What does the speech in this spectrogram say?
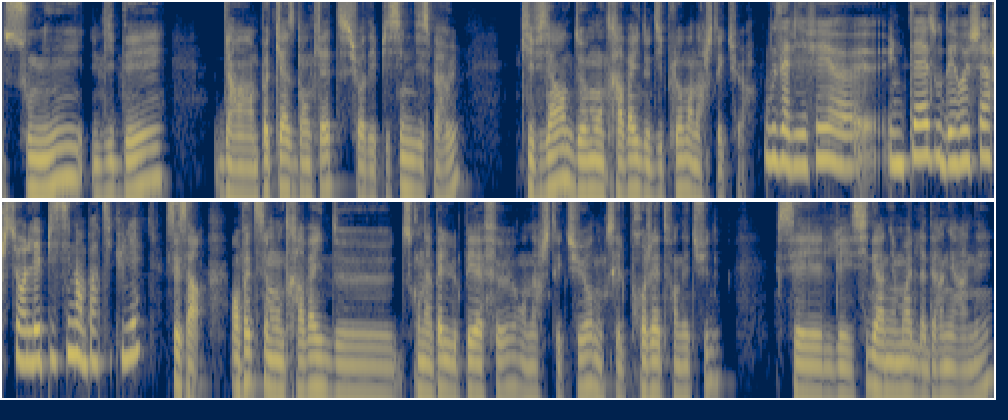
soumis l'idée d'un podcast d'enquête sur des piscines disparues qui vient de mon travail de diplôme en architecture. Vous aviez fait euh, une thèse ou des recherches sur les piscines en particulier? C'est ça. En fait, c'est mon travail de, ce qu'on appelle le PFE en architecture, donc c'est le projet de fin d'études. C'est les six derniers mois de la dernière année.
